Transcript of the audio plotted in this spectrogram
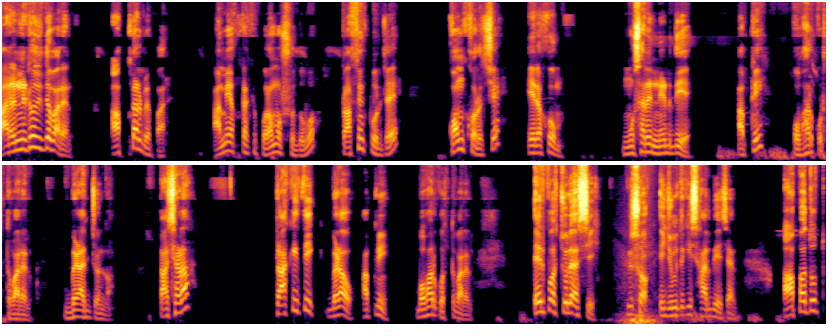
তারের নেটও দিতে পারেন। আপনার ব্যাপার। আমি আপনাকে পরামর্শ দেবো, প্রাথমিক পর্যায়ে কম খরচে এরকম মশারির নেট দিয়ে আপনি ওভার করতে পারেন বেড়ার জন্য। তাছাড়া প্রাকৃতিক বেড়াও আপনি ব্যবহার করতে পারেন। এরপর চলে আসি, কৃষক, এই জমিতে কি সার দিয়েছেন? আপাতত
